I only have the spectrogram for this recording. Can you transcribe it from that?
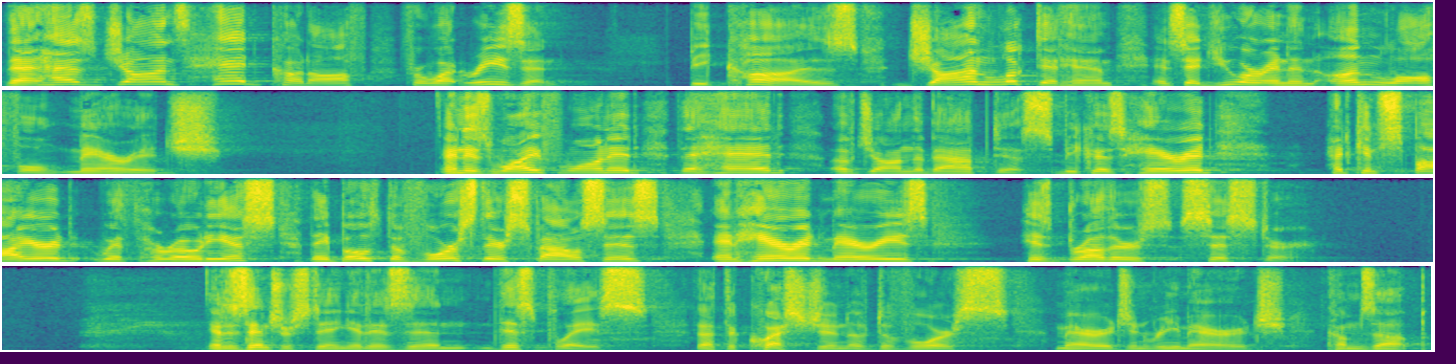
that has John's head cut off for what reason? Because John looked at him and said, You are in an unlawful marriage. And his wife wanted the head of John the Baptist because Herod had conspired with Herodias. They both divorced their spouses, and Herod marries his brother's sister. It is interesting, it is in this place that the question of divorce, marriage, and remarriage comes up.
